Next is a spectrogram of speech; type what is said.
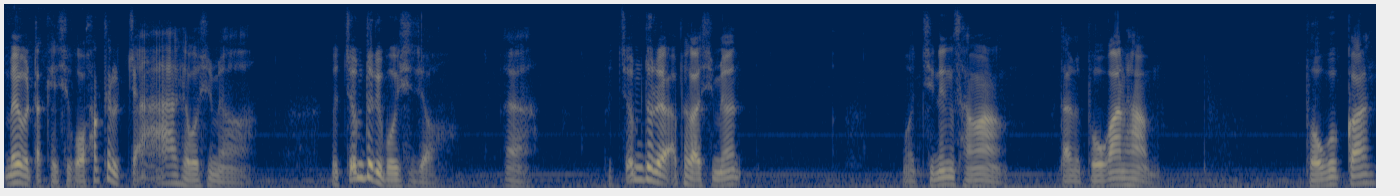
맵을 딱 계시고 확대를 쫙 해보시면 그 점들이 보이시죠 예. 그 점들의 앞에 가시면 뭐 진행 상황 그 다음에 보관함 보급관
